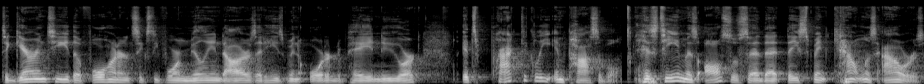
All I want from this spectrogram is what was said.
to guarantee the $464 million that he's been ordered to pay in New York it's practically impossible. His team has also said that they spent countless hours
